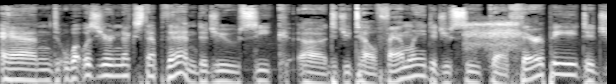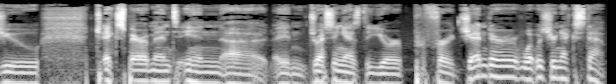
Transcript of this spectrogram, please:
And what was your next step then? Did you seek, uh, did you tell family? Did you seek uh, therapy? Did you experiment in, uh, in dressing as the, your preferred gender? What was your next step?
